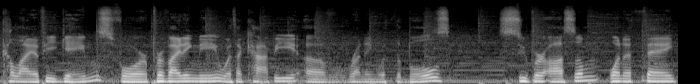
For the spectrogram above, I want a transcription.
Calliope Games for providing me with a copy of Running with the Bulls. Super awesome. Want to thank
